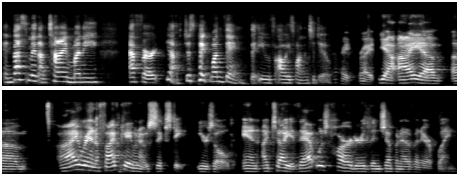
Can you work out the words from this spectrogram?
investment of time, money, effort. Yeah, just pick one thing that you've always wanted to do. Right, right. Yeah, I uh, um, I ran a 5K when I was 60 years old, and I tell you that was harder than jumping out of an airplane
